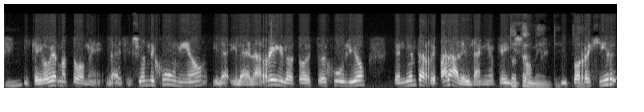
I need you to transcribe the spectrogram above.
y que el gobierno tome la decisión de junio y la, y la del arreglo de todo esto de julio, tendiente a reparar el daño que hizo y corregir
